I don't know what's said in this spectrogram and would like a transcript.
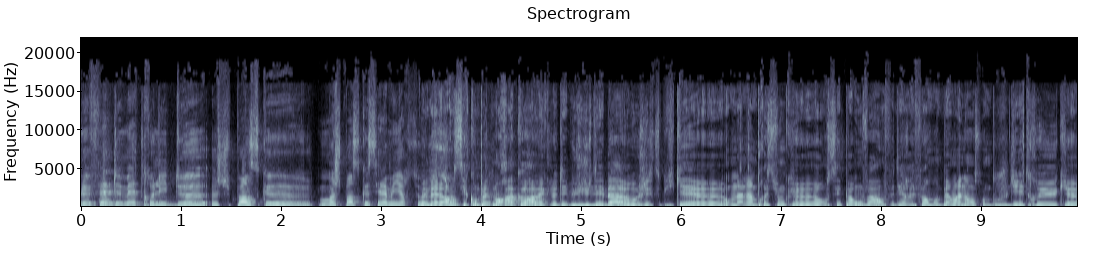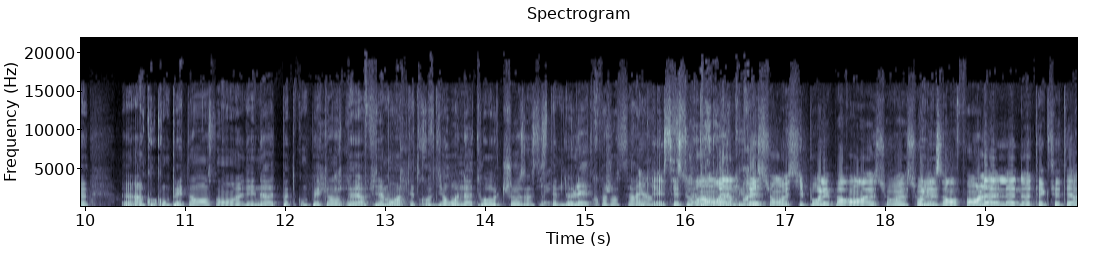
le fait de mettre les deux, je pense que, moi je pense que c'est la meilleure Ouais, solution. mais alors, c'est complètement raccord avec le début du débat où j'expliquais, euh, on a l'impression qu'on sait pas où on va. On fait des réformes en permanence, on bouge des trucs, euh, un coup compétences, on, des notes, pas de compétences. Finalement, on va peut-être revenir aux notes ou à autre chose, un système de lettres, enfin, j'en sais rien. C'est souvent un moyen de que- pression aussi pour les parents euh, sur, sur Oui. les enfants, la, la note, etc.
